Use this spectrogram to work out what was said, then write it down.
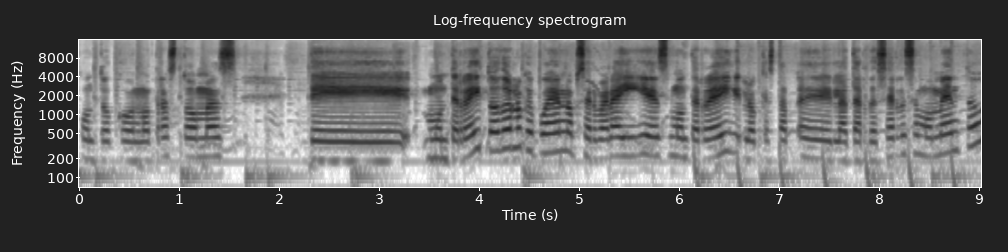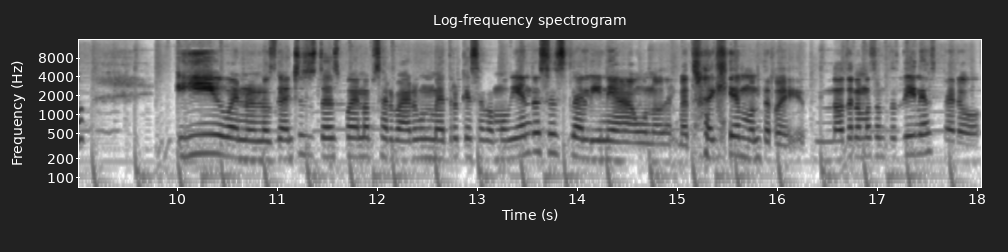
junto con otras tomas de Monterrey. Todo lo que pueden observar ahí es Monterrey, lo que está eh, el atardecer de ese momento y bueno, en los ganchos ustedes pueden observar un metro que se va moviendo. Esa es la línea 1 del metro aquí de Monterrey. No tenemos tantas líneas, pero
